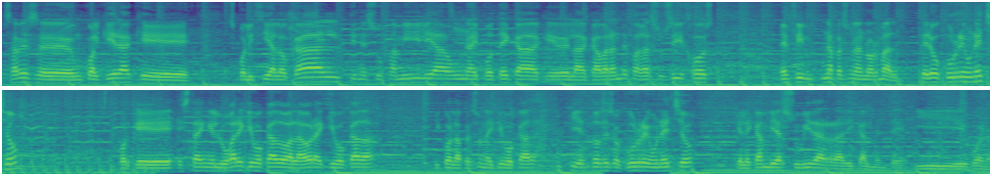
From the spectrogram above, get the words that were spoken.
¿sabes? Eh, un cualquiera que es policía local, tiene su familia, una hipoteca que la acabarán de pagar sus hijos, en fin, una persona normal. Pero ocurre un hecho, porque está en el lugar equivocado a la hora equivocada y con la persona equivocada, y entonces ocurre un hecho que le cambia su vida radicalmente. Y bueno,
